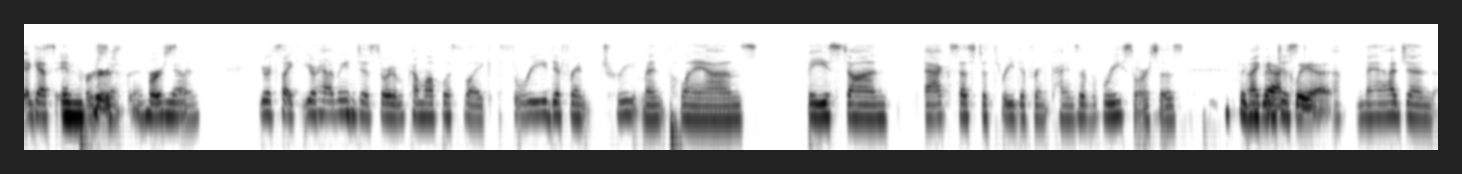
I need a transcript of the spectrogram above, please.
I guess in, in person. Person. person You're, it's like you're having to sort of come up with like three different treatment plans based on access to three different kinds of resources. That's exactly I can just it. imagine,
